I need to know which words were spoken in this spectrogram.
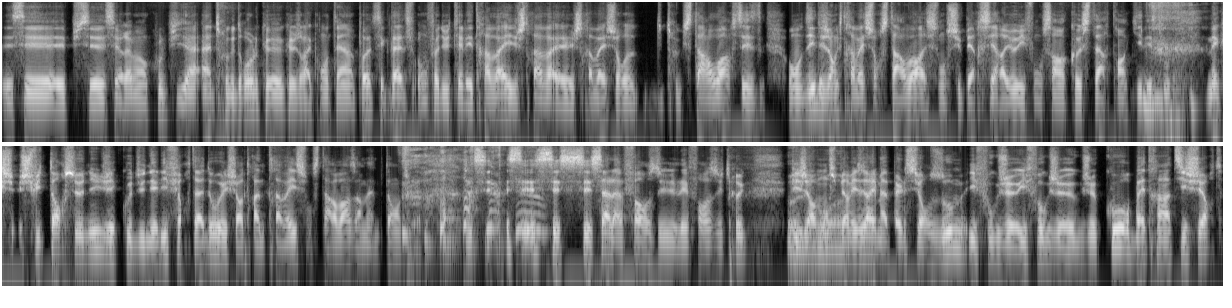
et c'est, puis c'est, vraiment cool. Puis un, un truc drôle que, que je racontais à un pote, c'est que là, on fait du télétravail. Je travaille, je travaille sur du truc Star Wars. On dit les gens qui travaillent sur Star Wars, ils sont super sérieux, ils font ça en costard tranquille et tout. Mec, je, je suis torse nu, j'écoute du Nelly Furtado et je suis en train de travailler sur Star Wars en même temps. C'est, ça la force du, les forces du truc. Puis genre mon superviseur, il m'appelle sur Zoom. Il faut que je, il faut que je, que je cours, mettre un t-shirt,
